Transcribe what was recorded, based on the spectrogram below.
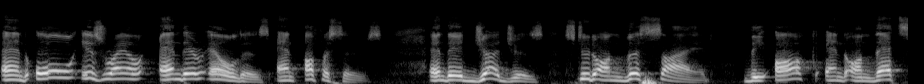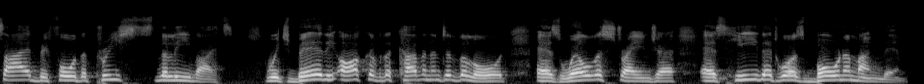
And all Israel and their elders and officers and their judges stood on this side, the ark, and on that side before the priests, the Levites, which bear the ark of the covenant of the Lord, as well the stranger as he that was born among them.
